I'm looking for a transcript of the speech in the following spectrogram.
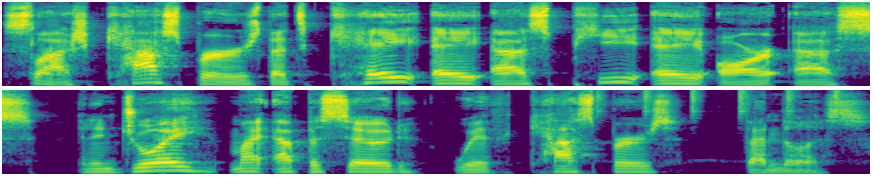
slash Kaspars. That's K A S P A R S. And enjoy my episode with Kaspars Vendelis.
